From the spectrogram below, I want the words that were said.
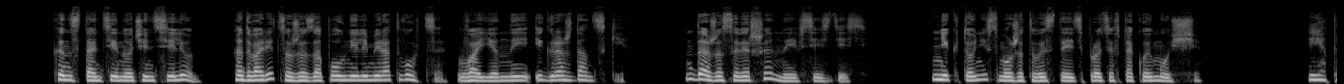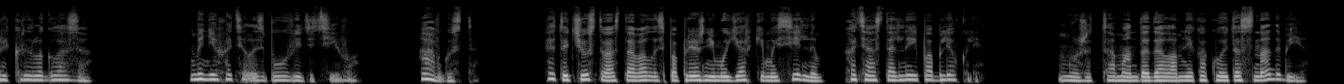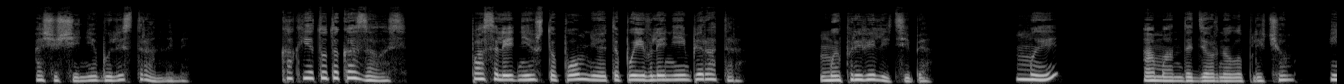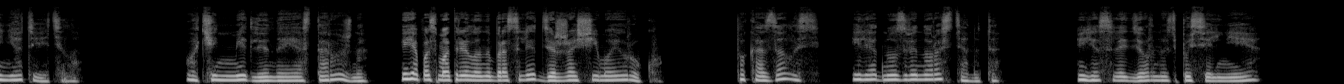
Константин очень силен, а дворец уже заполнили миротворцы, военные и гражданские. Даже совершенные все здесь. Никто не сможет выстоять против такой мощи. Я прикрыла глаза. Мне хотелось бы увидеть его. Августа. Это чувство оставалось по-прежнему ярким и сильным, хотя остальные поблекли. Может, Аманда дала мне какое-то снадобье? Ощущения были странными. Как я тут оказалась? Последнее, что помню, это появление императора. Мы привели тебя. Мы? Аманда дернула плечом и не ответила. Очень медленно и осторожно я посмотрела на браслет, держащий мою руку. Показалось, или одно звено растянуто. Если дернуть посильнее...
